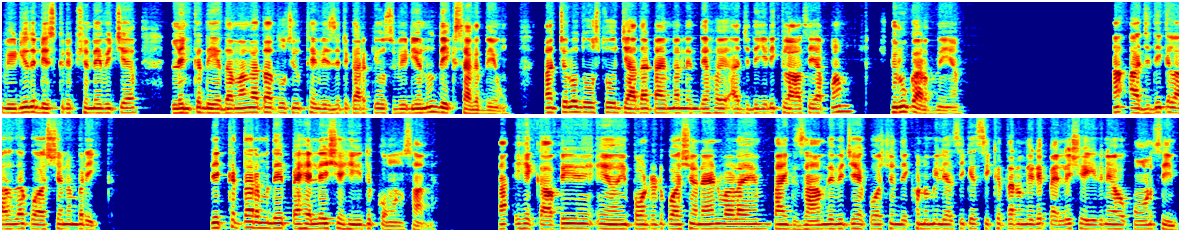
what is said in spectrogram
ਵੀਡੀਓ ਦੇ ਡਿਸਕ੍ਰਿਪਸ਼ਨ ਦੇ ਵਿੱਚ ਲਿੰਕ ਦੇ ਦੇਵਾਂਗਾ ਤਾਂ ਤੁਸੀਂ ਉੱਥੇ ਵਿਜ਼ਿਟ ਕਰਕੇ ਉਸ ਵੀਡੀਓ ਨੂੰ ਦੇਖ ਸਕਦੇ ਹੋ। ਤਾਂ ਚਲੋ ਦੋਸਤੋ, ਜ਼ਿਆਦਾ ਟਾਈਮ ਨਾ ਲੈਂਦੇ ਹੋਏ ਅੱਜ ਦੀ ਜਿਹੜੀ ਕਲਾਸ ਹੈ ਆਪਾਂ ਸ਼ੁਰੂ ਕਰਦੇ ਹਾਂ। ਤਾਂ ਅੱਜ ਦੀ ਕਲਾਸ ਦਾ ਕੁਐਸਚਨ ਨੰਬਰ 1 ਸਿੱਖ ਧਰਮ ਦੇ ਪਹਿਲੇ ਸ਼ਹੀਦ ਕੌਣ ਸਨ? ਤਾਂ ਇਹ ਕਾਫੀ ਇੰਪੋਰਟੈਂਟ ਕੁਐਸਚਨ ਰਹਿਣ ਵਾਲਾ ਹੈ। ਤਾਂ ਐਗਜ਼ਾਮ ਦੇ ਵਿੱਚ ਇਹ ਕੁਐਸਚਨ ਦੇਖਣ ਨੂੰ ਮਿਲਿਆ ਸੀ ਕਿ ਸਿੱਖ ਧਰਮ ਦੇ ਜਿਹੜੇ ਪਹਿਲੇ ਸ਼ਹੀਦ ਨੇ, ਉਹ ਕੌਣ ਸੀ?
